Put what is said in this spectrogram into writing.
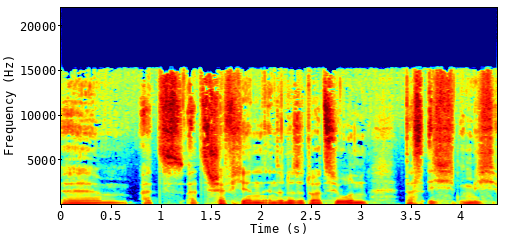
ähm, als, als Chefchen in so eine Situation, dass ich mich,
